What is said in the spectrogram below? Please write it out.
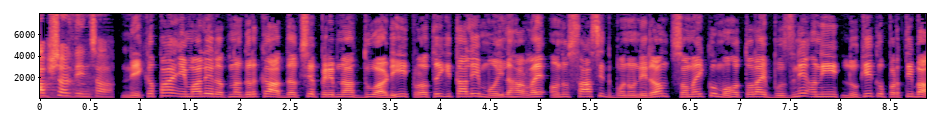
अवसर दिन्छ। नेकपा एमाले रत्नगरका अध्यक्ष प्रेमनाथ दुवाडी प्रतियोगिताले महिलाहरूलाई अनुशासित बनाउने र समयको महत्वलाई बुझ्ने अनि लुकेको प्रतिभा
